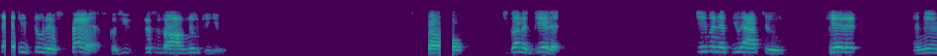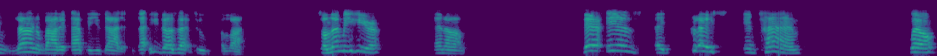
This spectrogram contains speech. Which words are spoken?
take you through this fast because this is all new to you. You're gonna get it. Even if you have to get it and then learn about it after you got it. That he does that too a lot. So let me hear and um there is a place in time well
